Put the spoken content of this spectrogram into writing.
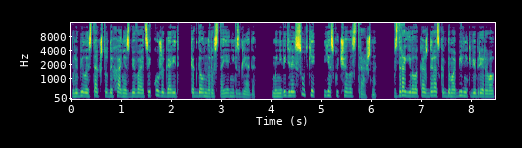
Влюбилась так, что дыхание сбивается и кожа горит, когда он на расстоянии взгляда. Мы не виделись сутки, и я скучала страшно. Вздрагивала каждый раз, когда мобильник вибрировал,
